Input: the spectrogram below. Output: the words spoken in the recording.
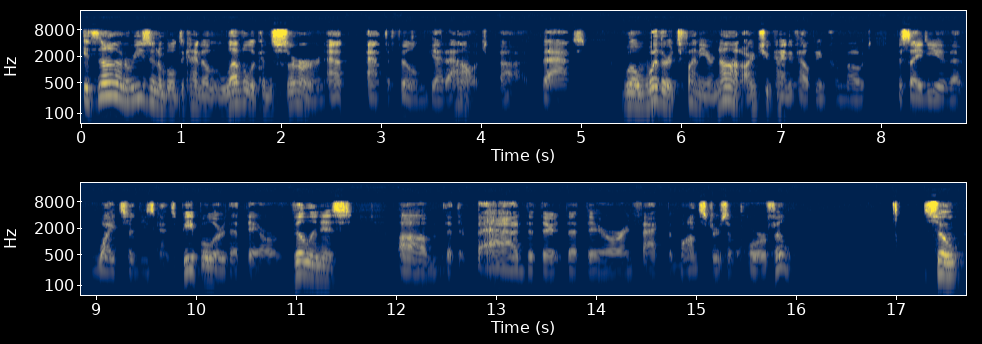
it's not unreasonable to kind of level a concern at, at the film Get Out uh, that, well, whether it's funny or not, aren't you kind of helping promote this idea that whites are these kinds of people or that they are villainous? Um, that they're bad, that they that they are in fact the monsters of a horror film. So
